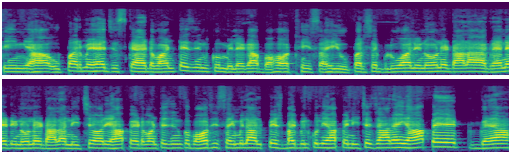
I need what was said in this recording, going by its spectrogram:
टीम यहाँ ऊपर में है, जिसका एडवांटेज इनको मिलेगा बहुत ही सही। ऊपर से ग्लू वॉल इन्होंने डाला ग्रेनेड इन्होंने डाला नीचे और यहाँ पे एडवांटेज इनको बहुत ही सही मिला। अल्पेश भाई बिल्कुल यहाँ पे नीचे जा रहे हैं। यहाँ पे गया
